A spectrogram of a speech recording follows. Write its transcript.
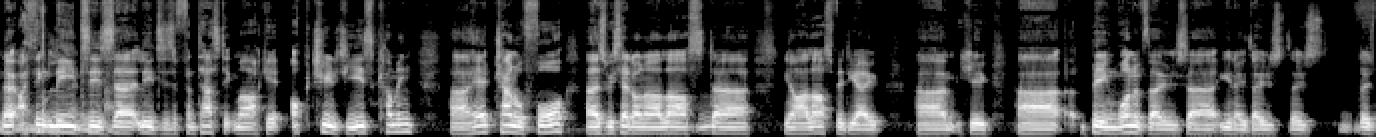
No, I think Leeds is uh, Leeds is a fantastic market. Opportunity is coming uh, here. Channel Four, as we said on our last mm. uh, you know our last video. Um, Hugh, uh, being one of those, uh, you know, those those those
